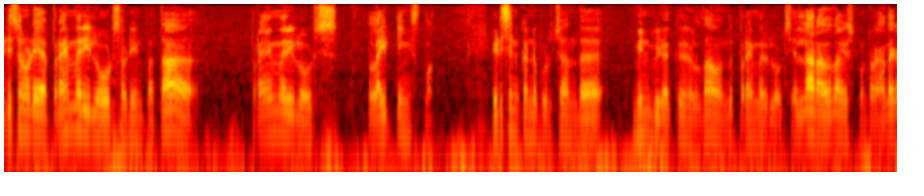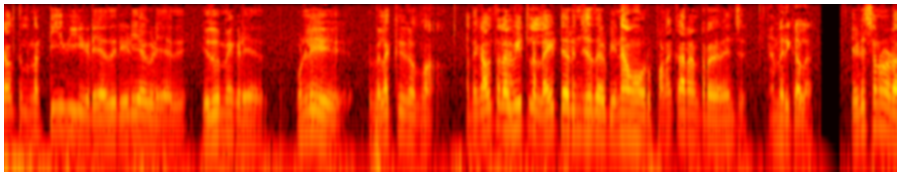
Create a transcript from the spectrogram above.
எடிசனுடைய ப்ரைமரி லோட்ஸ் அப்படின்னு பார்த்தா ப்ரைமரி லோட்ஸ் லைட்டிங்ஸ் தான். எடிசன் கண்டுபிடிச்ச அந்த மின் விளக்குகள் தான் வந்து ப்ரைமரி லோட்ஸ் எல்லாரும் அதை தான் யூஸ் பண்ணுறாங்க அந்த காலத்தில் தான் டிவி கிடையாது ரேடியோ கிடையாது எதுவுமே கிடையாது. ஒன்லி விளக்குகள் தான். அந்த காலத்தில் வீட்டில் லைட் எரிஞ்சது அப்படின்னா அவன் ஒரு பணக்காரன்ற ரேஞ்சு அமெரிக்காவில் எடிசனோட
